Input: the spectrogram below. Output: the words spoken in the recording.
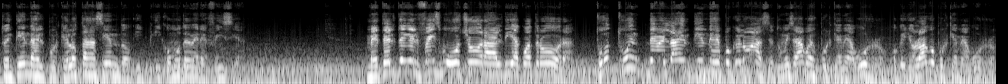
tú entiendas el por qué lo estás haciendo y, y cómo te beneficia meterte en el Facebook 8 horas al día, 4 horas. ¿Tú, tú de verdad entiendes por qué lo haces. Tú me dices, ah, pues porque me aburro. Ok, yo lo hago porque me aburro.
